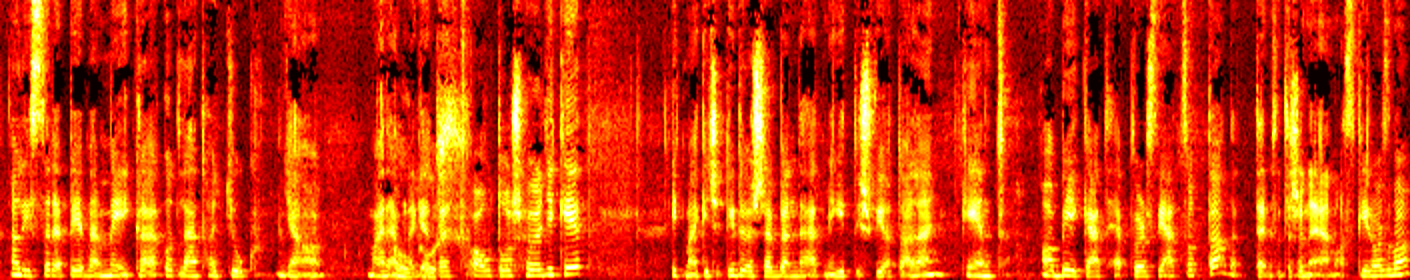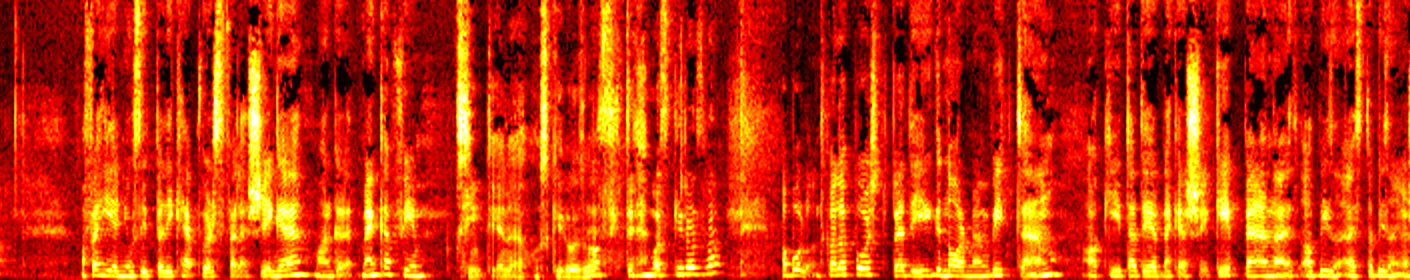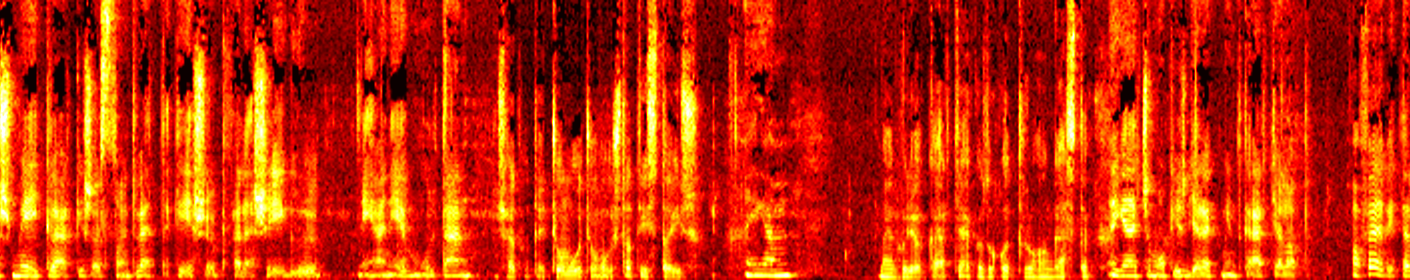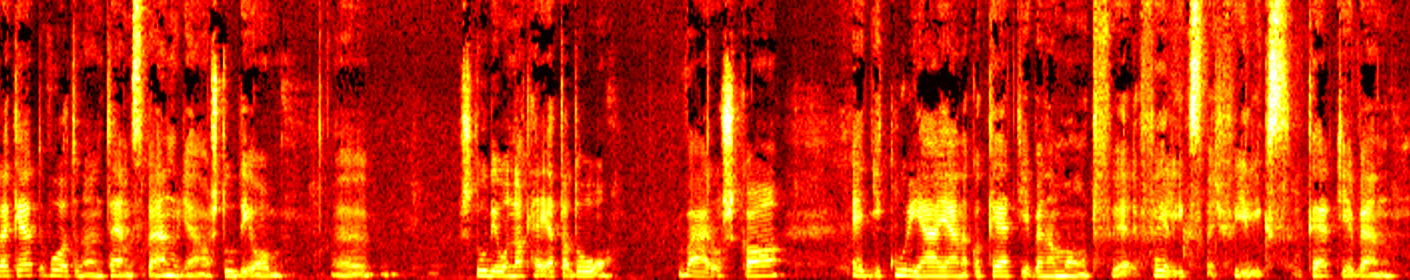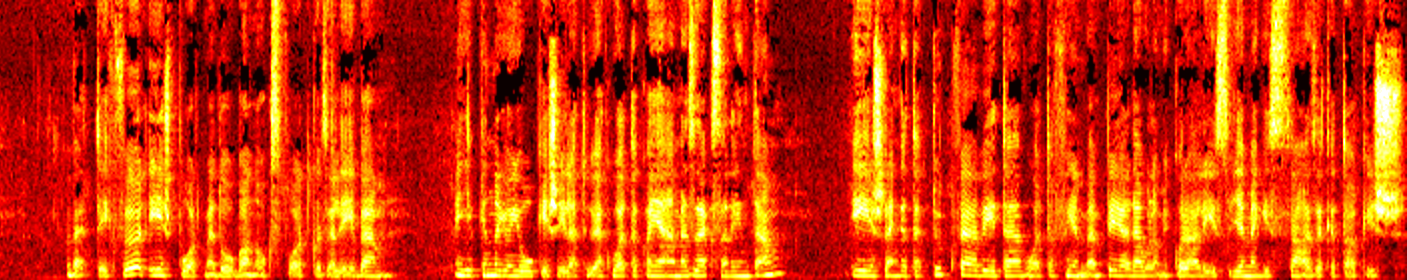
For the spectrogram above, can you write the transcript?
Alice szerepében May Clarkot láthatjuk, ugye a már emlegetett autós, autós hölgyikét, itt már kicsit idősebben, de hát még itt is fiatal lányként. A békát Hepworth játszotta, de természetesen elmaszkírozva. A fehér nyuszit pedig Hepworth felesége, Margaret McAfee. Szintén elmaszkírozva. Szintén elmaszkírozva. A bolond kalapost pedig Norman Witten, aki tehát érdekességképpen a bizony, ezt a bizonyos May Clark kisasszonyt vette később feleségül néhány év múltán. És hát ott egy csomó-csomó statiszta is. Igen. Mert hogy a kártyák azok ott rohangáztak. Igen, egy csomó kisgyerek, mint kártyalap. A felvételeket Walton on Thames-ben, ugye a stúdió, stúdiónak helyet adó városka egyik kuriájának a kertjében, a Mount Felix vagy Felix kertjében vették föl, és Port Meadowban, Oxford közelében. Egyébként nagyon jók és életűek voltak a jelmezek szerintem, és rengeteg felvétel volt a filmben, például amikor Alice ugye megissza ezeket a kis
